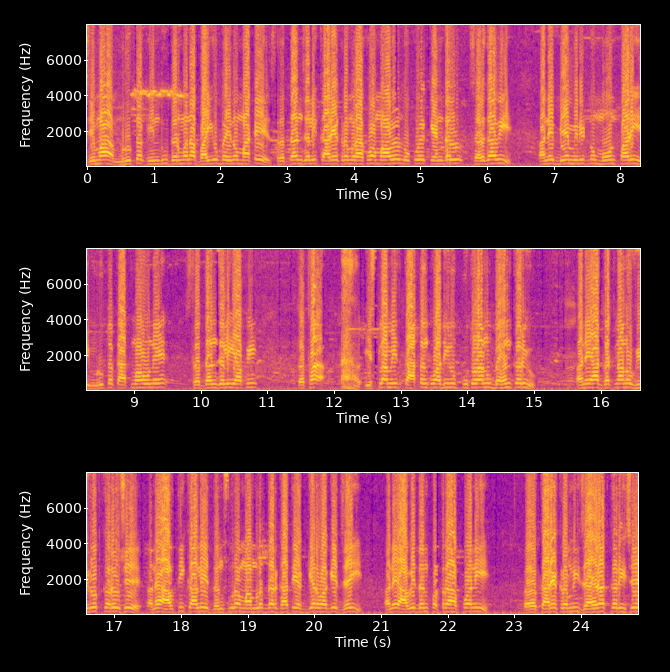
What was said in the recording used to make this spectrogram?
જેમાં મૃતક હિન્દુ ધર્મના ભાઈઓ બહેનો માટે શ્રદ્ધાંજલિ કાર્યક્રમ રાખવામાં આવ્યો. લોકોએ કેન્ડલ સળગાવી અને બે મિનિટનું મૌન પાડી મૃતક આત્માઓને શ્રદ્ધાંજલિ આપી તથા ઇસ્લામિક આતંકવાદીનું પૂતળાનું દહન કર્યું. અને આ ઘટનાનો વિરોધ કર્યો છે. અને આવતીકાલે ધનસુરા મામલતદાર ખાતે અગિયાર વાગે જઈ અને આવેદનપત્ર આપવાની કાર્યક્રમની જાહેરાત કરી છે.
